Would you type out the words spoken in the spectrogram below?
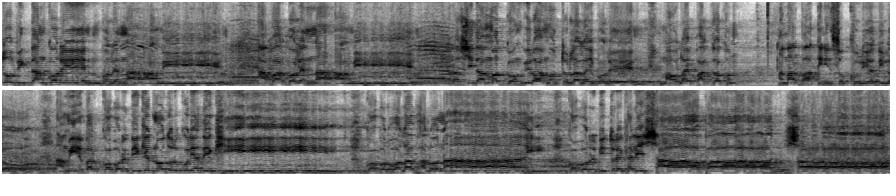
তৌফিক দান করেন, বলেন না, আমিন। আবার বলেন না, আমিন। রশিদ আহমদ গঙ্গির রহমতুল্লাহ বলেন, মাওলায় পাক যখন আমার বা তিনি চোখ খুলিয়া দিল। আমি এবার কবরের দিকে নজর করিয়া দেখি, কবরওয়ালা ভালো নাই। কবরের ভিতরে খালি সাপ আর সাপ।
